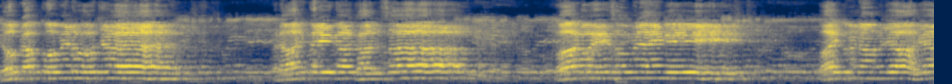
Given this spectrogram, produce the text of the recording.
ਜੋ ਪ੍ਰਭ ਕੋ ਮਿਲੋ ਜੈ। ਵਾਹਿਗੁਰੂ ਨਾਮ ਜਹਾਰਿਆ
